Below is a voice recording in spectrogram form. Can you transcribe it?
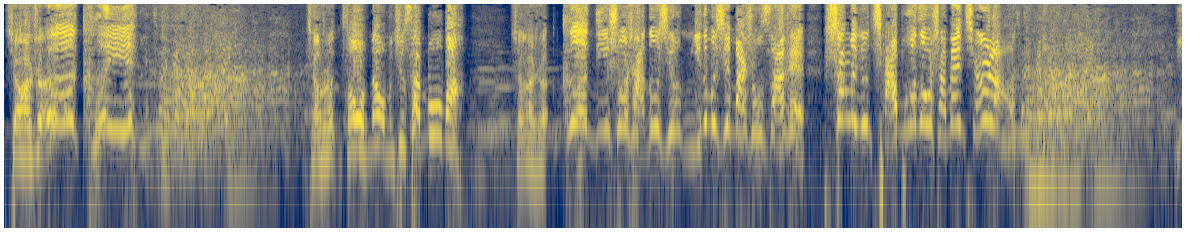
校花说：“呃，可以。”强哥说：“走，那我们去散步吧。”小哥说：“哥，你说啥都行，你他妈先把手撒开，上来就掐脖子，我上不来气儿了。”你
